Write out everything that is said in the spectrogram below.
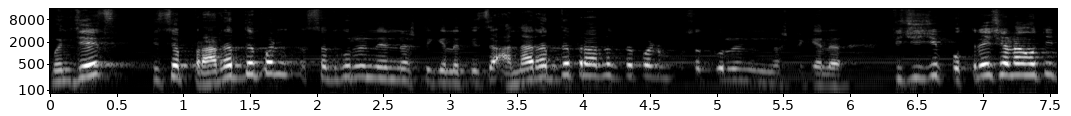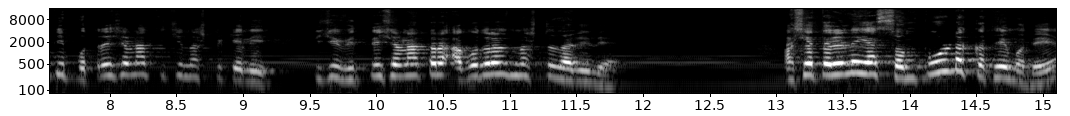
म्हणजेच तिचं प्रारब्ध पण सद्गुरूने नष्ट केलं. तिचं अनारब्ध प्रारब्ध पण सद्गुरूने नष्ट केलं. तिची जी पुत्रेषणा होती ती पुत्रेषणा तिची नष्ट केली. तिची वित्तेषणा तर अगोदरच नष्ट झालेली आहे. अशा तऱ्हेने या संपूर्ण कथेमध्ये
